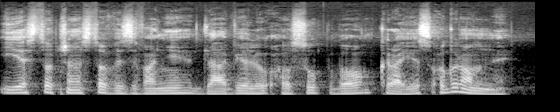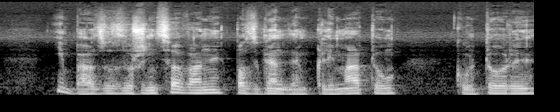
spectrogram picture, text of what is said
i jest to często wyzwanie dla wielu osób, bo kraj jest ogromny i bardzo zróżnicowany pod względem klimatu, kultury,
